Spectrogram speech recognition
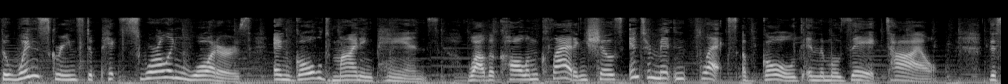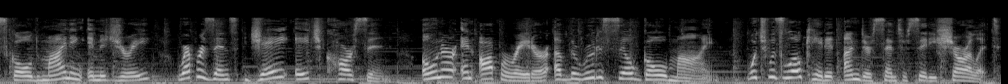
The windscreens depict swirling waters and gold mining pans, while the column cladding shows intermittent flecks of gold in the mosaic tile. This gold mining imagery represents J.H. Carson, owner and operator of the Rudisill Gold Mine, which was located under Center City, Charlotte.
